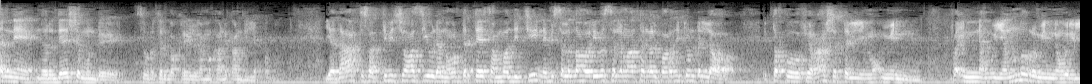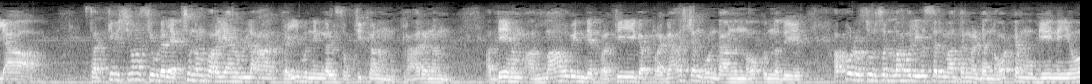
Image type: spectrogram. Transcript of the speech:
തന്നെ നിർദ്ദേശമുണ്ട്. സൂറത്തുൽ ബക്രയിൽ നമുക്ക് കണ്ടില്ലപ്പം യഥാർത്ഥ സത്യവിശ്വാസിയുടെ നോട്ടത്തെ സംബന്ധിച്ച് നബി സല്ലല്ലാഹു അലൈ വസല്ലം തങ്ങൾ പറഞ്ഞിട്ടുണ്ടല്ലോ. സത്യവിശ്വാസിയുടെ ലക്ഷണം പറയാനുള്ള ആ കഴിവ് നിങ്ങൾ സൂക്ഷിക്കണം. കാരണം അദ്ദേഹം അള്ളാഹുവിന്റെ പ്രത്യേക പ്രകാശം കൊണ്ടാണ് നോക്കുന്നത്. അപ്പോൾ റസൂൽ സല്ലാഹു അലൈഹി വസ്ലമ തങ്ങളുടെ നോട്ടം മുഖേനയോ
